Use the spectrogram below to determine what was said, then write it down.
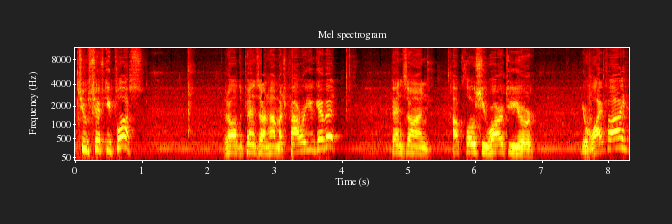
250 plus. It all depends on how much power you give it. Depends on how close you are to your your Wi-Fi.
